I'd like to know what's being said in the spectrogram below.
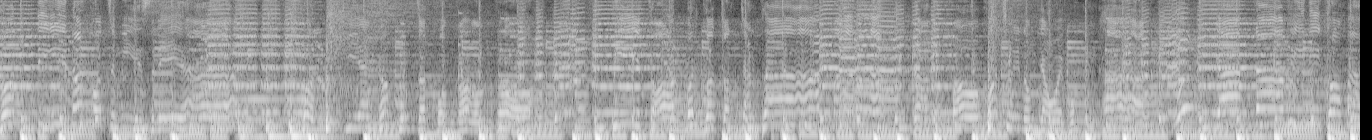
คนดีน้องก็จะมีเสน่ห์คนเคียงเขาคงจะคงนอนกอพี่จอดบนก่อนจอดจันทราดันเบาขอช่วยน้องเยาว์ใคุ้มค่าการด่พี่นี่ขอมา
